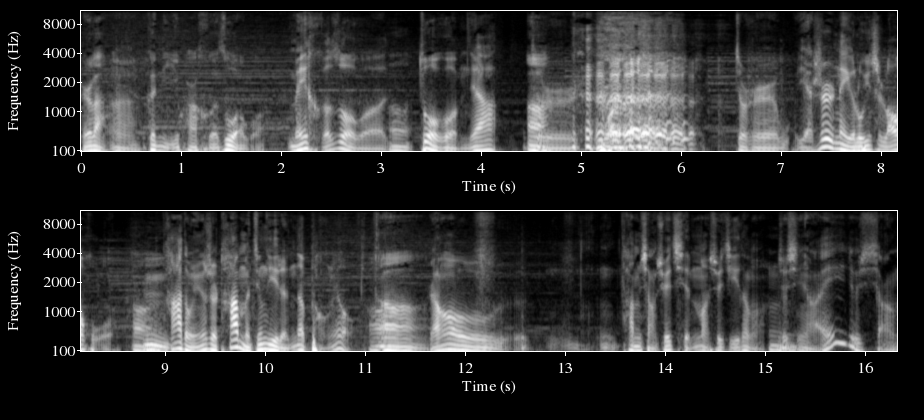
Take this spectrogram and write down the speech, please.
是吧？嗯，跟你一块儿合作过，没合作过，嗯做过我们家，啊就是我，就是也是那个录音室老虎，嗯他等于是他们经纪人的朋友，啊啊，然后。嗯，他们想学琴嘛，学吉他嘛，嗯就心想，哎，就想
